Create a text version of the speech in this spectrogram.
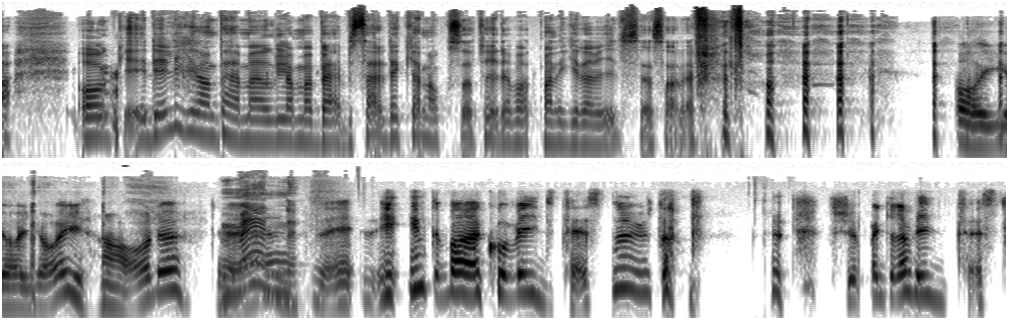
Och det är likadant det här med att glömma bebisar. Det kan också tyda på att man är gravid så jag sa det för att Oj, oj, oj. Ja du. Men- är inte bara covid-test nu utan köpa gravidtest.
